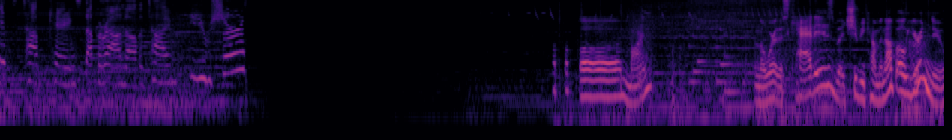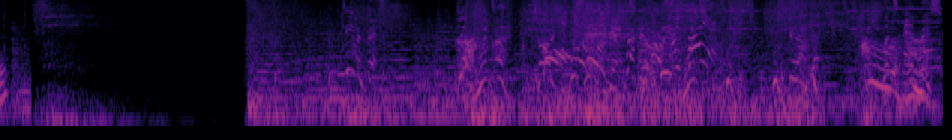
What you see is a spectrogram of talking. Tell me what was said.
It's tough carrying stuff around all the time. You sure? Uh, mine? I don't know where this cat is, but it should be coming up. Oh, you're new. Let's end this.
